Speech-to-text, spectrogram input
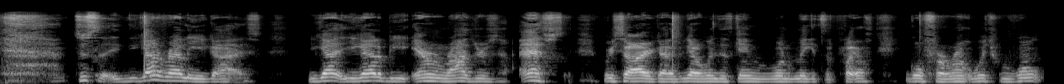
just you gotta rally your guys. You got you got to be Aaron Rodgers esque. We say, all right, guys, we got to win this game. We want to make it to the playoffs, go for a run, which we won't.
